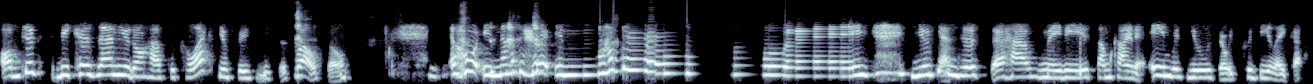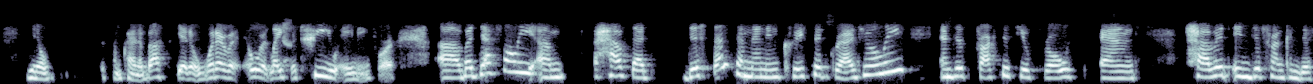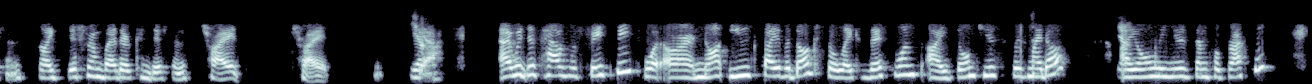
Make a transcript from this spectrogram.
object because then you don't have to collect your frisbees as well. So, oh, another another way you can just have maybe some kind of aim with you. So it could be like a you know some kind of basket or whatever or like the tree you're aiming for. Uh, but definitely um, have that distance and then increase it gradually and just practice your throws and have it in different conditions like different weather conditions. Try it try it yeah. yeah I would just have the frisbees what are not used by the dog. So like this ones, I don't use with my dog. Yeah. I only use them for practice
